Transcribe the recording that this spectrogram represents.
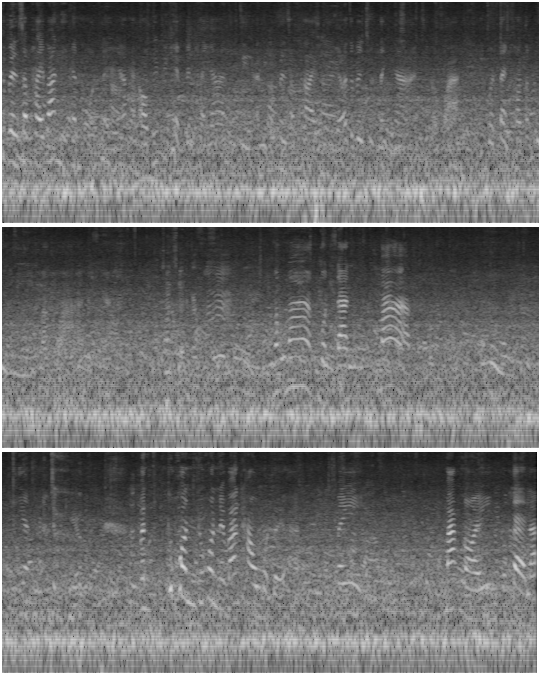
คือเป็นสะพายบ้านนี้กันหมดอะไรอย่างเงี้ยค่ะเอ๋อพี่พี่เข็มเป็นทายาทจริงๆอันนี้ก็เป็นสะพายแล้วก็จะเป็นชุดแต่งงานที่แบบว่าเหมือนแต่งเข้าตระกูลนี้มากกว่าอะไรอย่างเงี้ยชื่อเฉือนกันมากมากกดดันมากโอ้โหเครียดนะมันทุกคนทุกคนในบ้านเทาหมดเลยค่ะ ไม่มากน้อยแต่ละ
